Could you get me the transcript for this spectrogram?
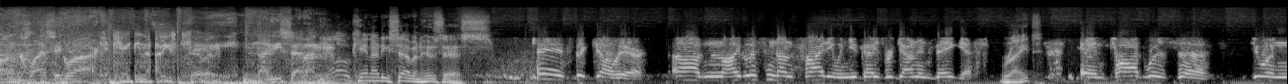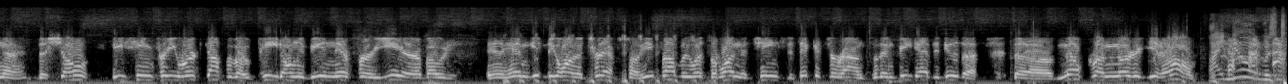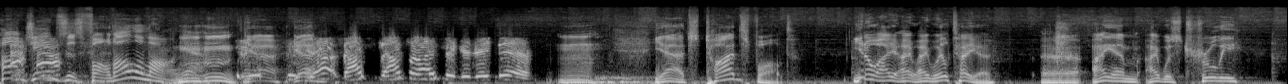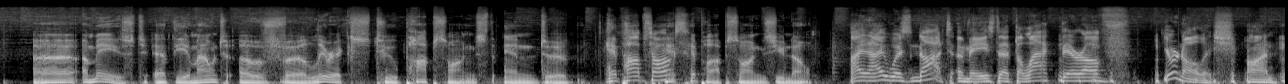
on Classic Rock K97. Hello, K ninety seven. Who's this? Hey, it's Big Joe here. Um, I listened on Friday when you guys were down in Vegas, Right. and Todd was uh, doing uh, the show. He seemed pretty worked up about Pete only being there for a year, about and him getting to go on a trip. So he probably was the one that changed the tickets around. So then Pete had to do the the milk run in order to get home. I knew it was Todd James's fault all along. Yeah. Hmm. Yeah, yeah, Yeah, that's that's what I figured right there. yeah. It's Todd's fault. You know, I I, I will tell you, uh, I am I was truly uh, amazed at the amount of uh, lyrics to pop songs and uh, Hip hop songs? hip hop songs. You know. I, I was not amazed at the lack thereof your knowledge on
